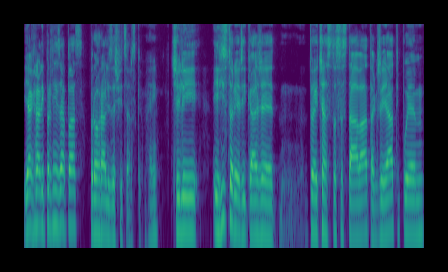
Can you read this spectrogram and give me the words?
jak hrali první zápas, prohrali se Švýcarskem, hej. Čili i historie říká, že to je často se stává, takže já typujem,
